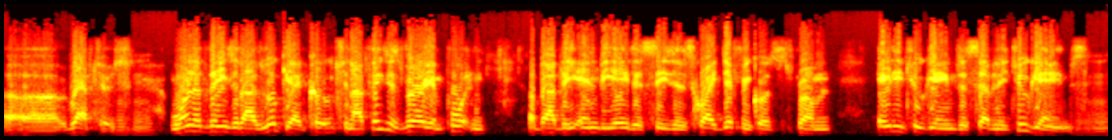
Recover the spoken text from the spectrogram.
uh, Raptors. Mm-hmm. One of the things that I look at, Coach, and I think is very important about the NBA this season is quite different because it's from 82 games to 72 games. Mm-hmm.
